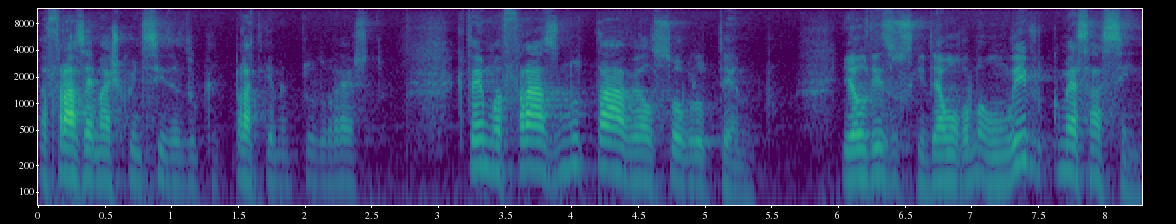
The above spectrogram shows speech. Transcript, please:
A frase é mais conhecida do que praticamente tudo o resto, que tem uma frase notável sobre o tempo. Ele diz o seguinte: é um, um livro que começa assim.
